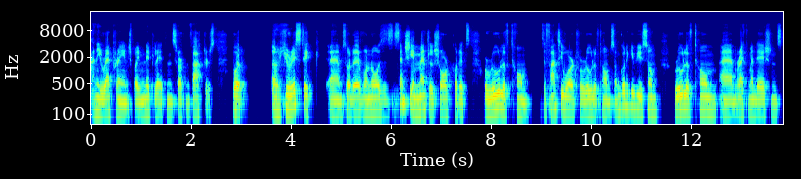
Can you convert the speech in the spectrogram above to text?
any rep range by manipulating certain factors. But a heuristic, um, so that everyone knows, is essentially a mental shortcut. It's a rule of thumb. It's a fancy word for rule of thumb. So I'm going to give you some rule of thumb um, recommendations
